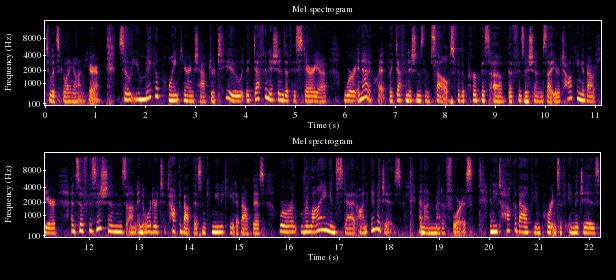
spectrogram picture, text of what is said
to what's going on here. So, you make a point here in chapter two that definitions of hysteria were inadequate, like definitions themselves, for the purpose of the physicians that you're talking about here. And so, physicians, um, in order to talk about this and communicate about this, were re- relying instead on images and on metaphors. And you talk about the importance of images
